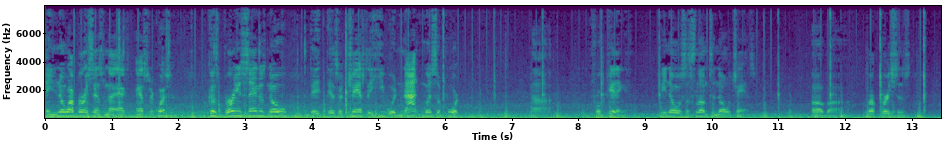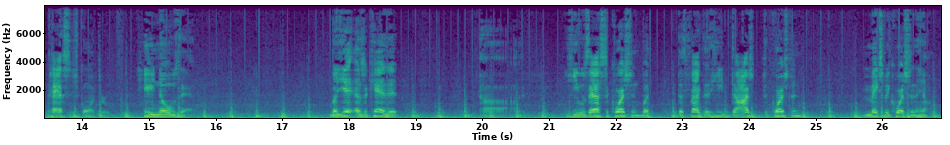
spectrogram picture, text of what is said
And you know why Bernie Sanders would not answer the question? Because Bernie Sanders know that there's a chance that he would not win support uh, for getting it. He knows it's a slim to no chance of uh, reparations passage going through. He knows that. But yet, as a candidate, uh, he was asked the question, but the fact that he dodged the question makes me question him.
